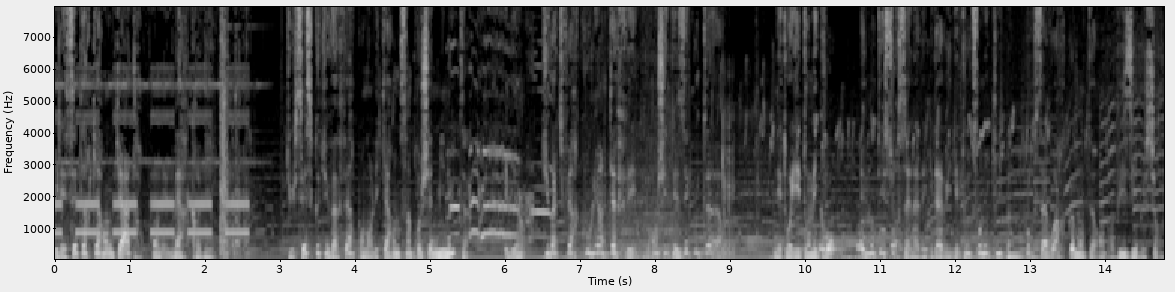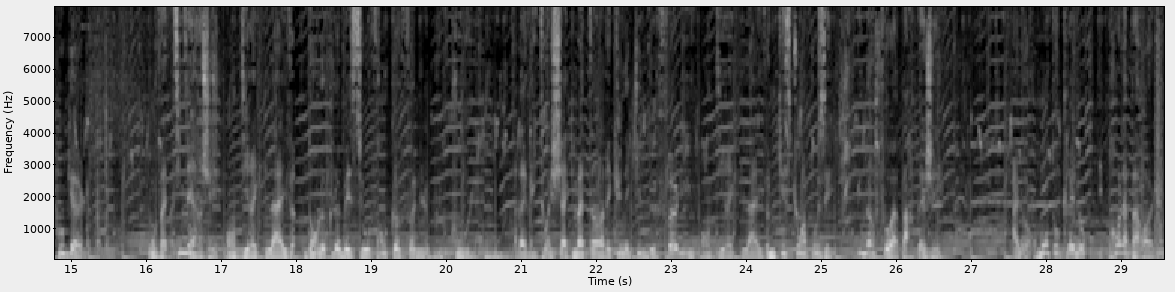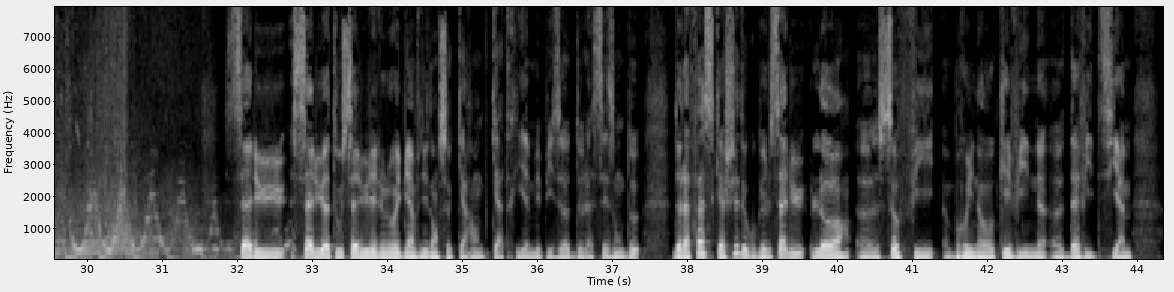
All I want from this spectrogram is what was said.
Il est 7h44, on est mercredi. Tu sais ce que tu vas faire pendant les 45 prochaines minutes? Eh bien, tu vas te faire couler un café, brancher tes écouteurs, nettoyer ton micro et monter sur scène avec David et toute son équipe pour savoir comment te rendre visible sur Google. On va t'immerger en direct live dans le club SEO francophone le plus cool. Réveille-toi chaque matin avec une équipe de folie en direct live, une question à poser, une info à partager. Alors monte au créneau et prends la parole. Salut, salut à tous, salut les loulous et bienvenue dans ce 44e épisode de la saison 2 de la face cachée de Google. Salut Laure, euh, Sophie, Bruno, Kevin, euh, David, Siam.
